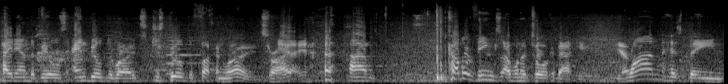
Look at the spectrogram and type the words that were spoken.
pay down the bills and build the roads, just build the fucking roads, right? Yeah, yeah. Um, a couple of things I want to talk about here. Yep. One has been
